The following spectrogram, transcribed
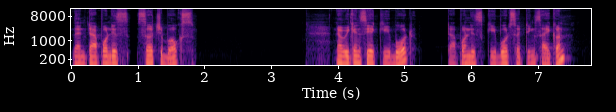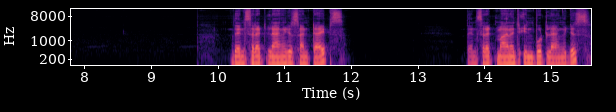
Then tap on this search box. Now we can see a keyboard. Tap on this keyboard settings icon. Then select languages and types. Then select manage input languages.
